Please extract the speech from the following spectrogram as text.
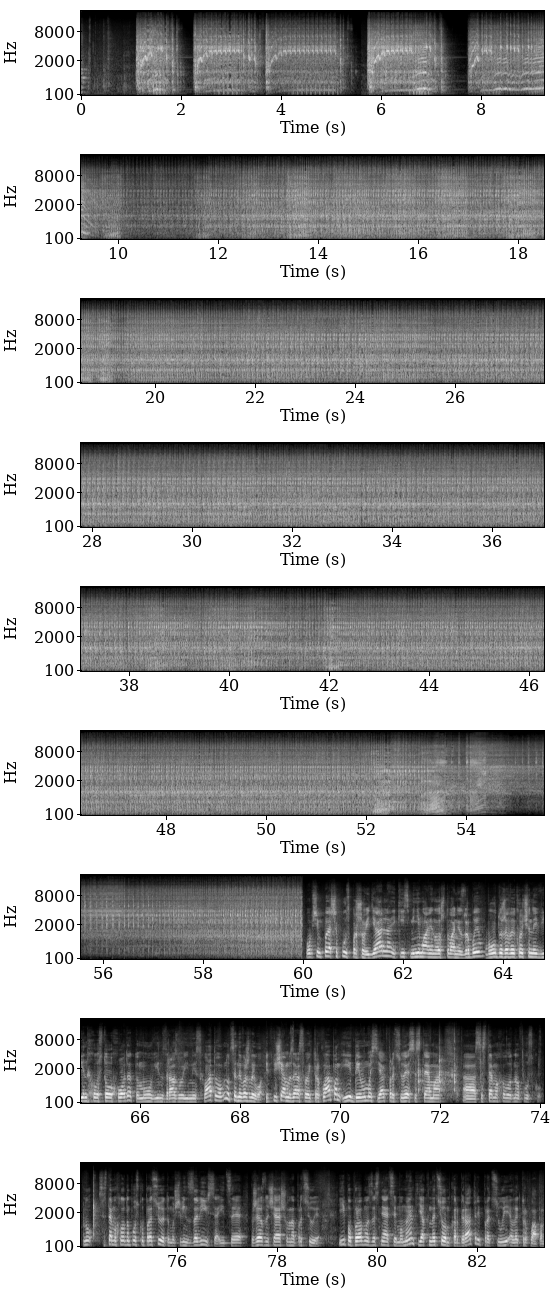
Общем, перший пуск пройшов ідеально, якісь мінімальні налаштування зробив. Був дуже викручений він холостого хода, тому він зразу і не схватував. Ну це не важливо. Підключаємо зараз електроклапан і дивимося, як працює система, система холодного пуску. Ну, система холодного пуску працює, тому що він завівся, і це вже означає, що вона працює. І попробуємо засняти цей момент, як на цьому карбюраторі працює електроклапан.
